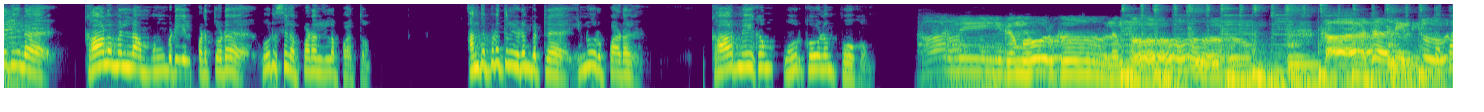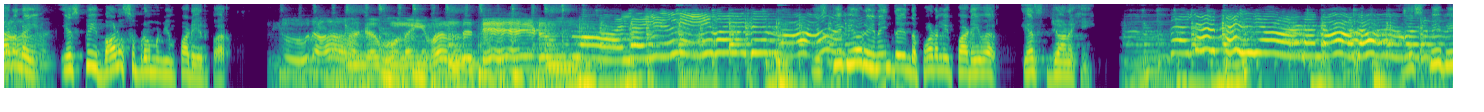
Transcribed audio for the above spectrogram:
பகுதியில் காலமெல்லாம் முன்படியில் படத்தோட ஒரு சில பாடல்களை பார்த்தோம். அந்த படத்தில் இடம்பெற்ற இன்னொரு பாடல் கார்மேகம் ஊர்கோலம் போகும் கார்மேகம் ஊர்கோலம் போகும். இந்த பாடலை எஸ்பி பாலசுப்ரமணியம் பாடியிருப்பார். உனை வந்து தேடும். எஸ்பிபியோடு இணைந்த இந்த பாடலை பாடியவர் S Janaki. SPB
